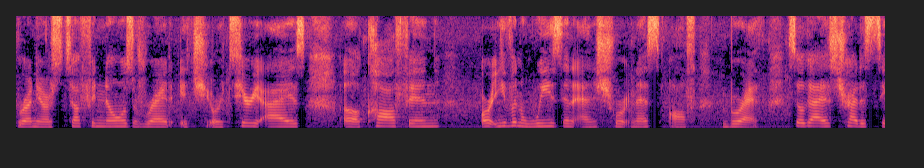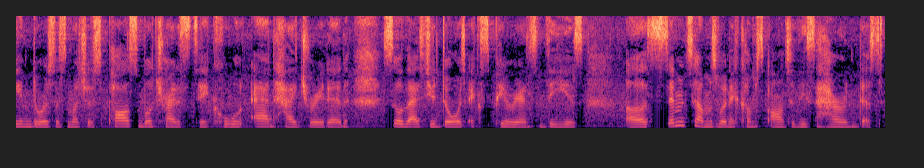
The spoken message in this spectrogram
runny or stuffy nose, red, itchy or teary eyes, uh, coughing, or even wheezing and shortness of breath. So, guys, try to stay indoors as much as possible. Try to stay cool and hydrated so that you don't experience these uh, symptoms when it comes on to the Saharan dust.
